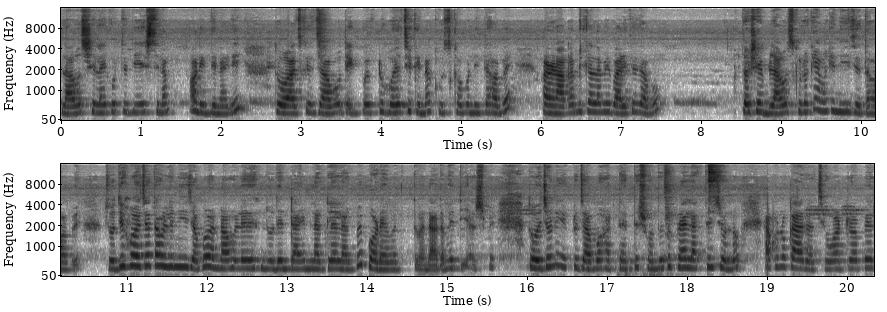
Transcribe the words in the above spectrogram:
ব্লাউজ সেলাই করতে দিয়ে এসেছিলাম অনেক দিন আগেই। তো আজকে যাব, দেখব একটু হয়েছে কিনা, খোঁজখবর নিতে হবে। কারণ আগামীকাল আমি বাড়িতে যাব। তো সেই ব্লাউজগুলোকে আমাকে নিয়ে যেতে হবে। যদি হয়ে যায় তাহলে নিয়ে যাব, আর না হলে দুদিন টাইম লাগলে লাগবে, পরে আবার তোমার দাদাভাই দিয়ে আসবে। তো ওই জন্যই একটু যাব হাঁটতে হাঁটতে, সন্ধ্যে তো প্রায় লাগতেই চলল। এখনও কাজ আছে ওয়ার্ড্রপের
